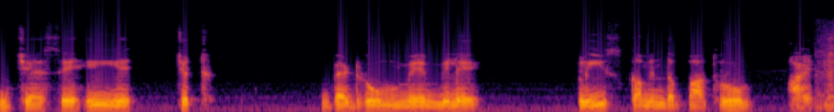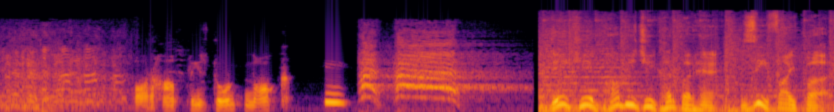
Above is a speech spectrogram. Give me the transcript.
जैसे ही ये चिट बेडरूम में मिले please come in the bathroom आए। और हाँ प्लीज़ डोंट नॉक देखिए भाभी जी घर पर हैं जी फाइव पर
